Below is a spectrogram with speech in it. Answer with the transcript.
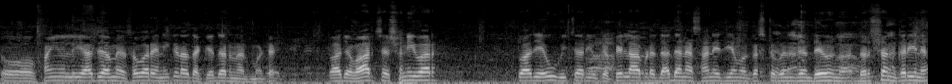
તો ફાઇનલી આજે અમે સવારે નીકળ્યા હતા કેદારનાથ માટે. તો આજે વાર છે શનિવાર. તો આજે એવું વિચાર્યું કે પહેલાં આપણે દાદાના સાનિધ્યમાં કષ્ટભંજન દેવના દર્શન કરીને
